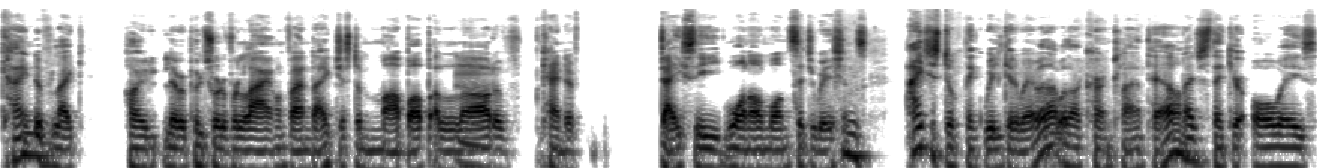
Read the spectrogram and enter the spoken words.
kind of like how Liverpool sort of rely on Van Dijk just to mop up a mm. lot of kind of dicey one on one situations. I just don't think we'll get away with that with our current clientele, and I just think you're always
